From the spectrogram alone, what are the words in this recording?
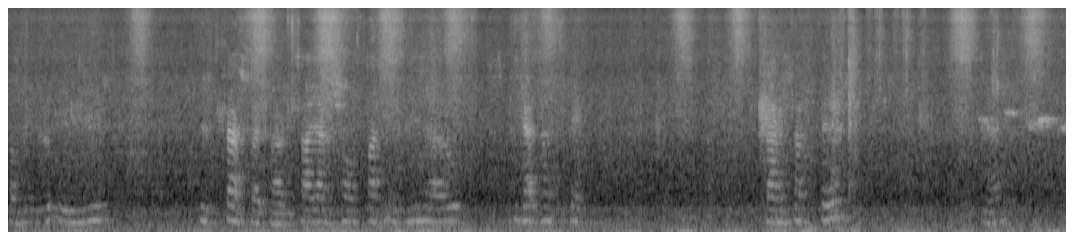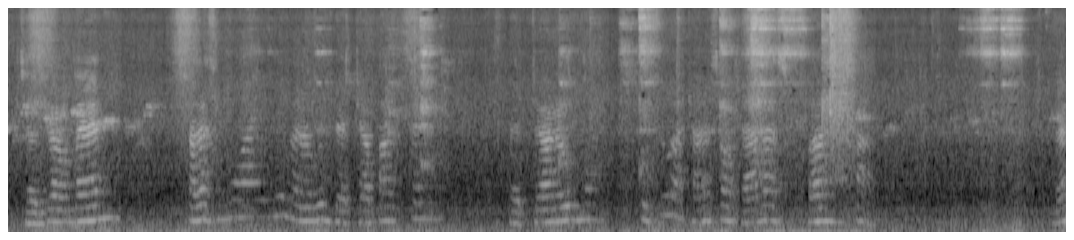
pemilu ini kita sebagai bangsa yang sopan ini lalu tidak tertib. Dan tertib ya, gentleman karena semua ini walaupun beda partai beda rumah itu adalah saudara bangsa ya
